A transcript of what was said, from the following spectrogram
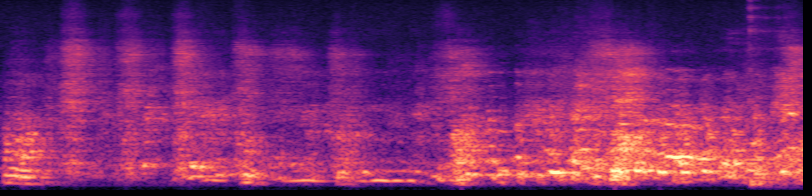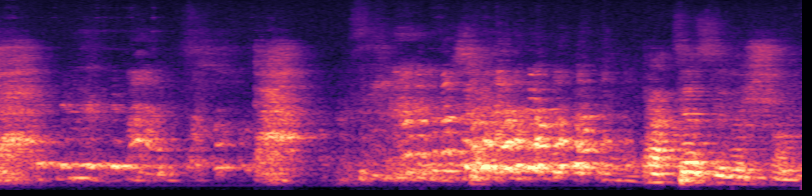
Она Процесс завершен.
